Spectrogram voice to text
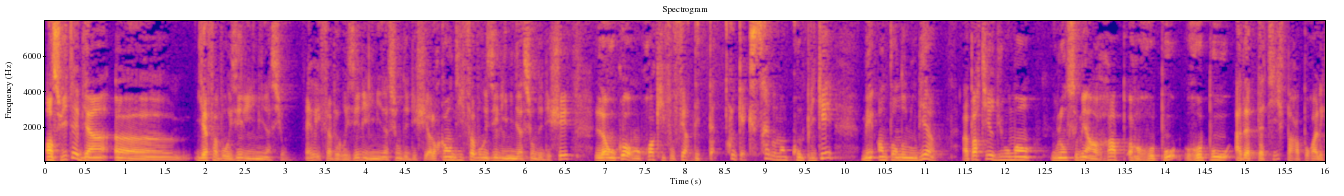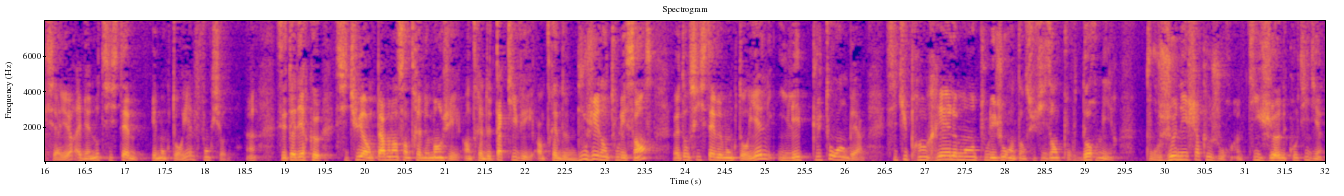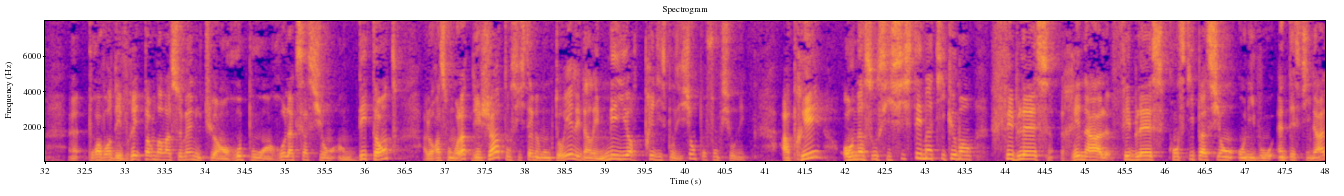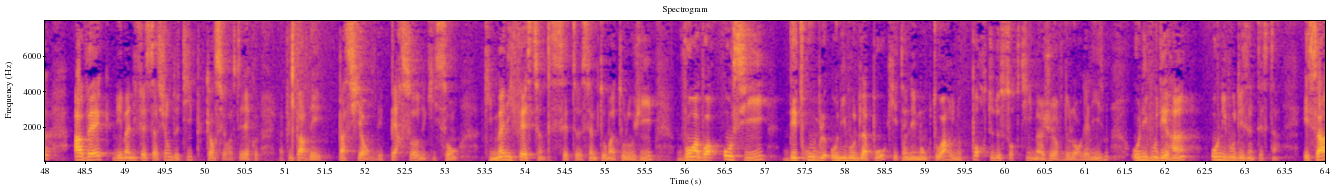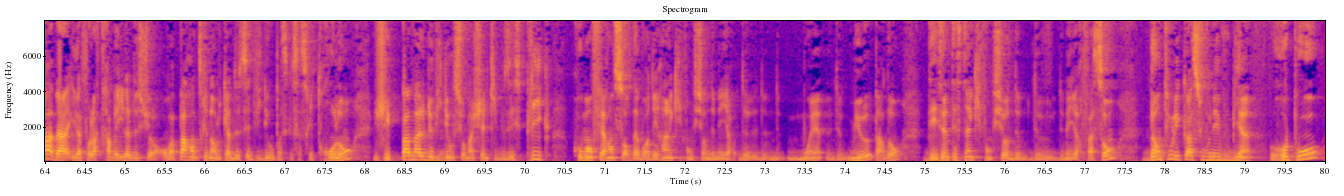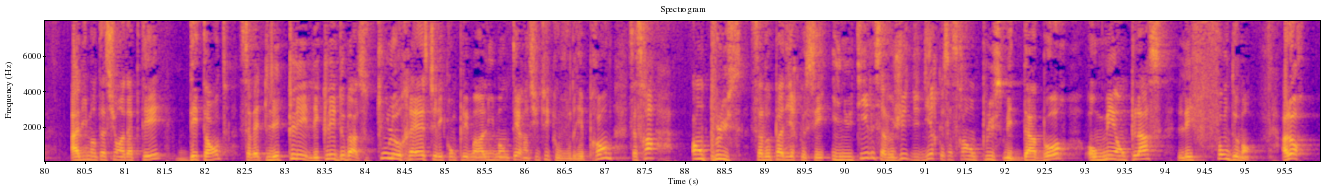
Ensuite, eh bien, euh, il y a favoriser l'élimination. Eh oui, favoriser l'élimination des déchets. Alors quand on dit favoriser l'élimination des déchets, là encore, on croit qu'il faut faire des tas de trucs extrêmement compliqués, mais entendons-nous bien, à partir du moment où l'on se met en, repos, repos adaptatif par rapport à l'extérieur, eh bien notre système émonctoriel fonctionne. Hein. C'est-à-dire que si tu es en permanence en train de manger, en train de t'activer, en train de bouger dans tous les sens, eh ton système émonctoriel, il est plutôt en berne. Si tu prends réellement tous les jours un temps suffisant pour dormir, pour jeûner chaque jour, un petit jeûne quotidien, hein, pour avoir des vrais temps dans la semaine où tu es en repos, en relaxation, en détente, alors à ce moment-là, déjà, ton système émonctoriel est dans les meilleures prédispositions pour fonctionner. Après, on associe systématiquement faiblesse rénale, faiblesse, constipation au niveau intestinal avec des manifestations de type cancéreux. C'est-à-dire que la plupart des patients, des personnes qui, sont, qui manifestent cette symptomatologie vont avoir aussi des troubles au niveau de la peau, qui est un émonctoire, une porte de sortie majeure de l'organisme, au niveau des reins, au niveau des intestins. Et ça, ben, il va falloir travailler là-dessus. Alors, on va pas rentrer dans le cadre de cette vidéo parce que ça serait trop long. J'ai pas mal de vidéos sur ma chaîne qui vous expliquent comment faire en sorte d'avoir des reins qui fonctionnent de, de, de mieux, pardon, des intestins qui fonctionnent de, meilleure façon. Dans tous les cas, souvenez-vous bien, repos, alimentation adaptée, détente, ça va être les clés, les clés de base. Tout le reste, les compléments alimentaires, ainsi de suite que vous voudrez prendre, ça sera en plus. Ça ne veut pas dire que c'est inutile, ça veut juste dire que ça sera en plus. Mais d'abord, on met en place les fondements. Alors,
